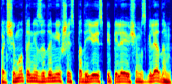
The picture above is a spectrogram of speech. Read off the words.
Почему-то, не задымившись под ее испепеляющим взглядом,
